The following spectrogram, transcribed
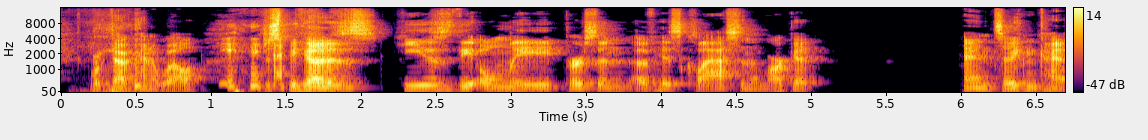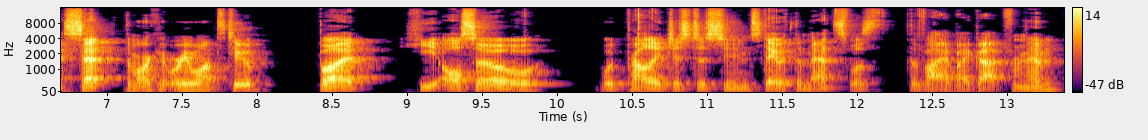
worked out kind of well, just because he's the only person of his class in the market, and so he can kind of set the market where he wants to. But he also would probably just as soon stay with the Mets was the vibe I got from him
